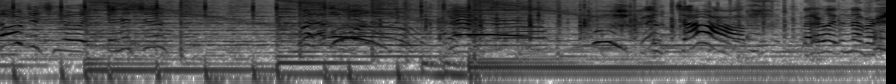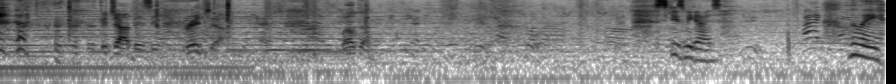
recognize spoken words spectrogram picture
Told you she always finishes. Yeah. Good job. Better late than never. Good job, Izzy. Great job. Well done. Excuse me, guys. Lily,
